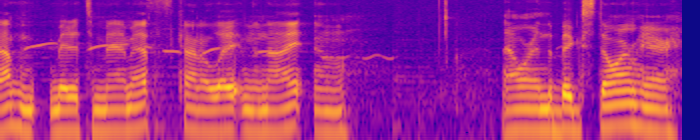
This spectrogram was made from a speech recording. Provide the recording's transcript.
Yeah, made it to Mammoth kind of late in the night and now we're in the big storm here.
